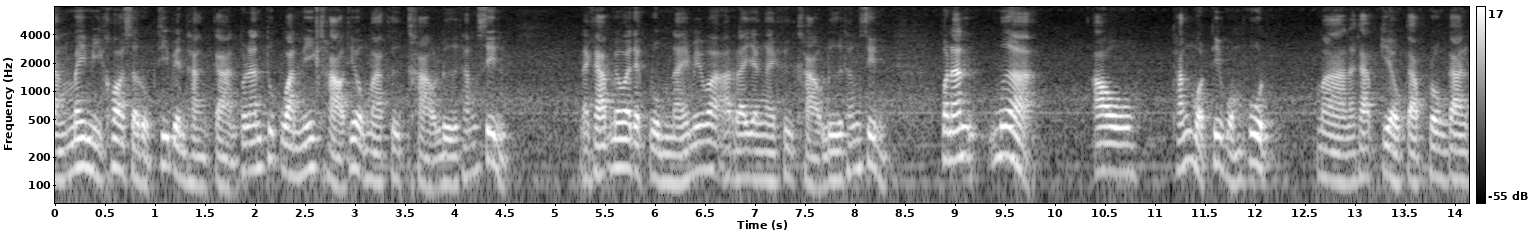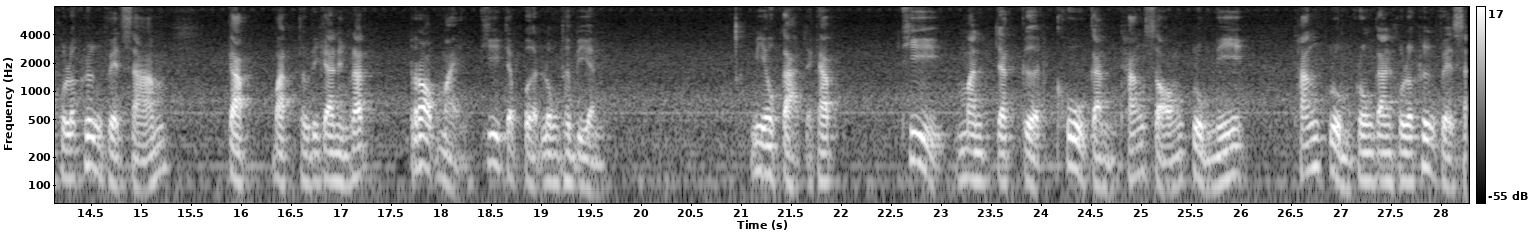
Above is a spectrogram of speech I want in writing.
ยังไม่มีข้อสรุปที่เป็นทางการ เพราะฉะนั้นทุกวันนี้ข่าวที่ออกมาคือข่าวลือทั้งสิ้น นะครับไม่ว่าจะกลุ่มไหนไม่ว่าอะไรยังไงคือข่าวลือทั้งสิ้น เพราะนั้นเมื่อเอาทั้งหมดที่ผมพูดมานะครับเกี่ยวกับโครงการคนละครึ่งเฟส 3 กับบัตรสวัสดิการแห่งรัฐรอบใหม่ที่จะเปิดลงทะเบียน มีโอกาสนะครับที่มันจะเกิดคู่กันทั้ง 2 กลุ่มนี้ ทั้งกลุ่มโครงการคนละครึ่งเฟส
